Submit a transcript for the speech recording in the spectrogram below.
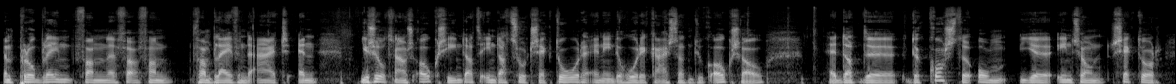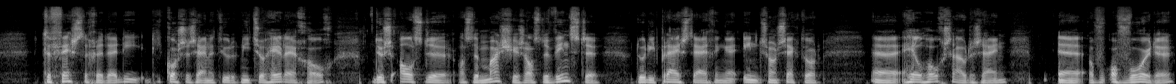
een probleem van, uh, van, van, van blijvende aard. En je zult trouwens ook zien dat in dat soort sectoren. En in de horeca is dat natuurlijk ook zo. dat de, de kosten om je in zo'n sector te vestigen. Die, die kosten zijn natuurlijk niet zo heel erg hoog. Dus als de, als de marges, als de winsten door die prijsstijgingen in zo'n sector uh, heel hoog zouden zijn uh, of, of worden,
